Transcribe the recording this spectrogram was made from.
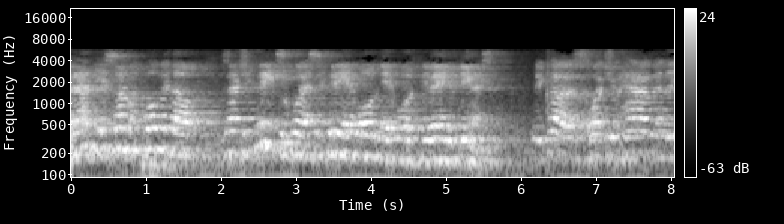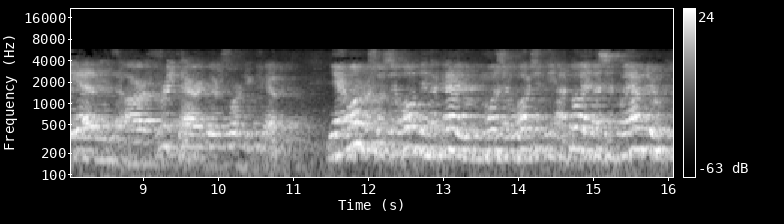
radije s vama pogledao, znači, priču koja se krije ovdje u otkrivenju 13. Because what you have in the end are three characters working together. Jer ono što se ovdje na kraju može uočiti, a to je da se pojavljuju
